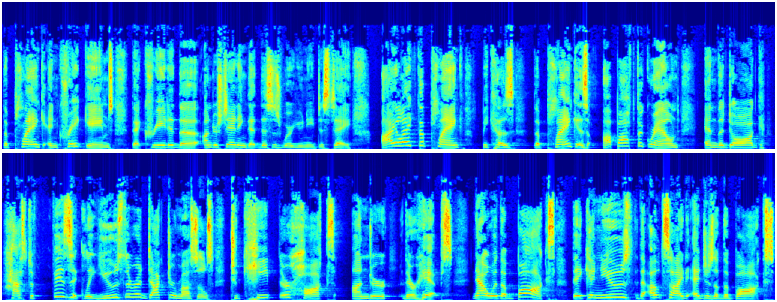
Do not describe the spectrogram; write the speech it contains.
the plank and crate games that created the understanding that this is where you need to stay. I like the plank because the plank is up off the ground and the dog has to physically use the adductor muscles to keep their hocks under their hips. Now with a box, they can use the outside edges of the box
